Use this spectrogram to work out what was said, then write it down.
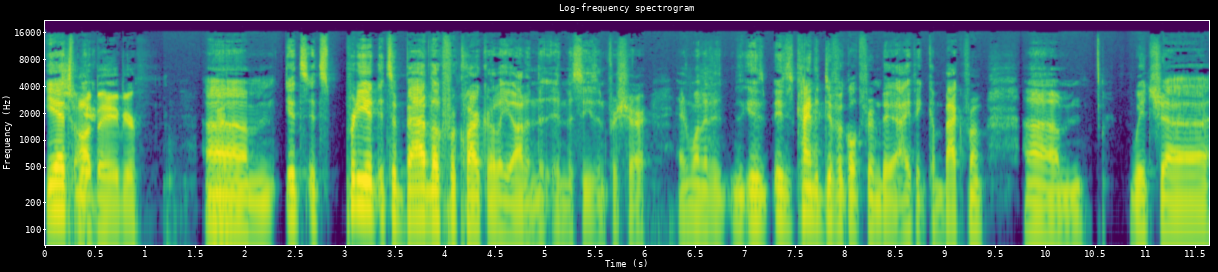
Yeah, it's Just odd weird. behavior. Yeah. Um, it's it's pretty. It's a bad look for Clark early on in the in the season for sure, and one that is is kind of difficult for him to I think come back from. Um, which uh,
